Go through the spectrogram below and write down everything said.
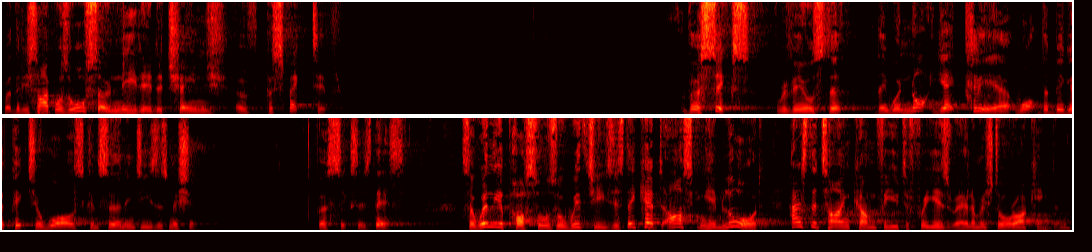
But the disciples also needed a change of perspective. Verse 6 reveals that they were not yet clear what the bigger picture was concerning Jesus' mission. Verse 6 says this so when the apostles were with Jesus, they kept asking him, Lord, has the time come for you to free Israel and restore our kingdom?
